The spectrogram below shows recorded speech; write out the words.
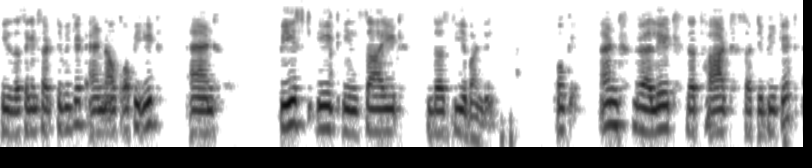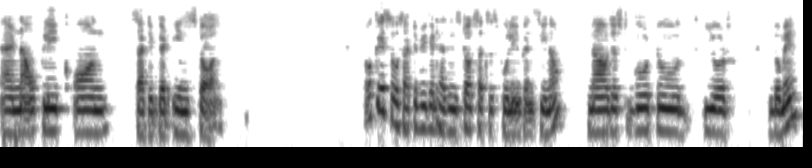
is the second certificate and now copy it and paste it inside the CA bundle. Okay and uh, let the third certificate and now click on certificate install. Okay so certificate has installed successfully you can see now. Now just go to your domain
